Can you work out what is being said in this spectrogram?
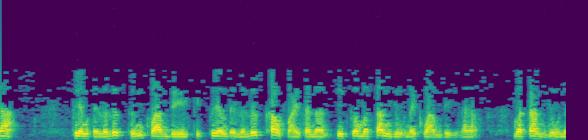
ยาก พียงแต่ระลึกถึงความดีเพียงแต่ระลึกเข้าไปเท่านั้นจิตก็มาตั้งอยู่ในความดีแล้ว มาตั้งอยู่ใน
